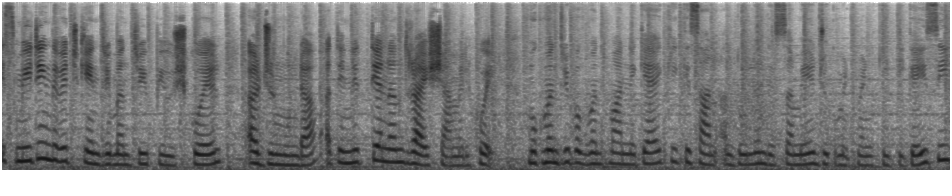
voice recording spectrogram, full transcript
ਇਸ ਮੀਟਿੰਗ ਦੇ ਵਿੱਚ ਕੇਂਦਰੀ ਮੰਤਰੀ ਪਿਊਸ਼ ਗੋਇਲ, ਅਰਜੁਨ ਮੁੰਡਾ ਅਤੇ ਨਿਤਿਆਨੰਦ ਰਾਏ ਸ਼ਾਮਿਲ ਹੋਏ। ਮੁੱਖ ਮੰਤਰੀ ਭਗਵੰਤ ਮਾਨ ਨੇ ਕਿਹਾ ਕਿ ਕਿਸਾਨ ਅੰਦੋਲਨ ਦੇ ਸਮੇਂ ਜੋ ਕਮਿਟਮੈਂਟ ਕੀਤੀ ਗਈ ਸੀ,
